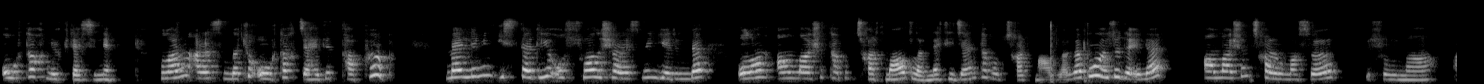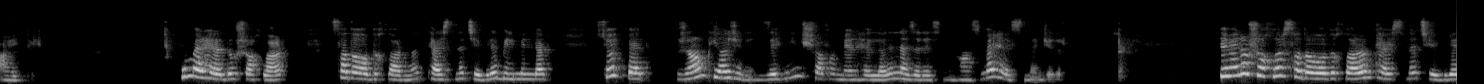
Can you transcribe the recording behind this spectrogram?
ortaq nöqtəsini, bunların arasındakı ortaq cəhəti tapıb müəllimin istədiyi o sual işarəsinin yerində olan anlayışı tapıb çıxartmalıdırlar, nəticəni tapıb çıxartmalıdırlar və bu özü də elə anlayışın çıxarılması üsuluna aiddir. Bu mərhələdə uşaqlar sadaladıqlarını tərsinə çevirə bilmirlər. Söhbət Jean Piagetin zehni inkişafı mərhələləri nəzəriyyəsinin hansı mərhələsindən gedir? Deməli, uşaqlar sadaladıqların tərsinə çevirə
